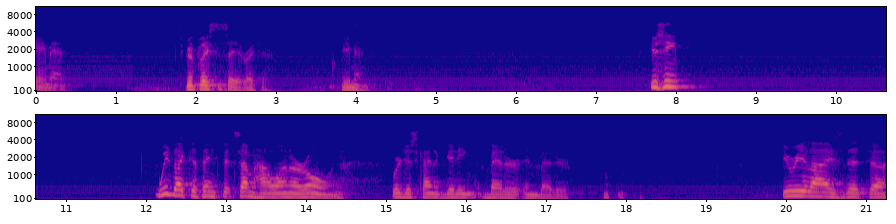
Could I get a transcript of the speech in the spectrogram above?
Amen. It's a good place to say it right there. Amen. You see, we'd like to think that somehow on our own we're just kind of getting better and better. you realize that uh,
